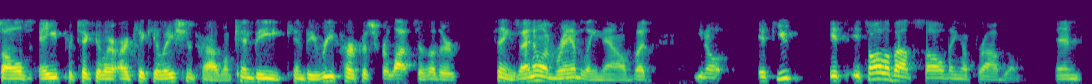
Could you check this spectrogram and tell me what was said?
solves a particular articulation problem can be can be repurposed for lots of other things. I know i'm rambling now but you know if you it's it's all about solving a problem. And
